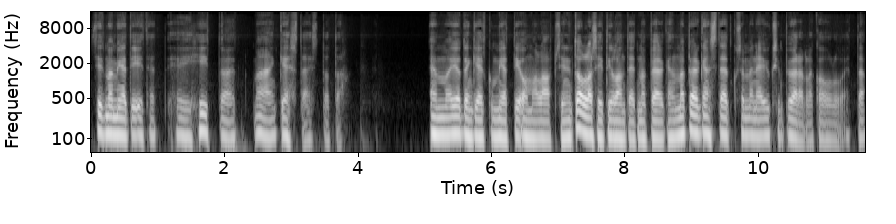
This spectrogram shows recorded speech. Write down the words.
sitten mä mietin itse, että hei hitto, että mä en kestäisi tota – en mä jotenkin, että kun miettii oma lapsi, niin tollaisia tilanteita mä pelkään. Mä pelkään sitä, että kun se menee yksin pyörällä kouluun, että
